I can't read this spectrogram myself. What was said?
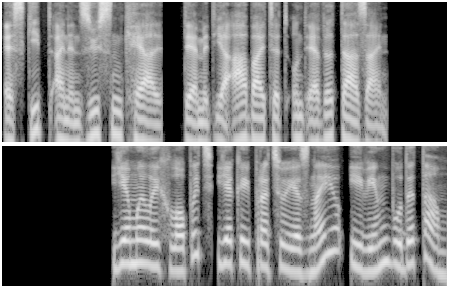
Es gibt einen süßen Kerl, der mit ihr arbeitet und er wird da sein. Є милий хлопець, який працює з нею, і він буде там.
